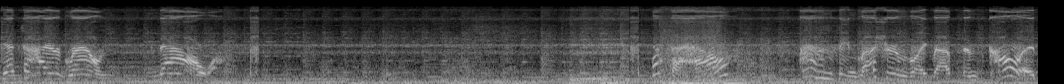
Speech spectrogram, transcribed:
Get to higher ground. Now. What the hell? I haven't seen mushrooms like that since college.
